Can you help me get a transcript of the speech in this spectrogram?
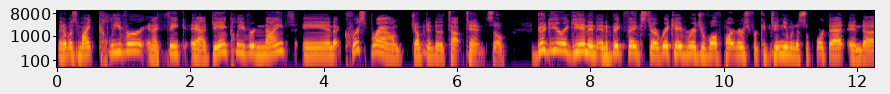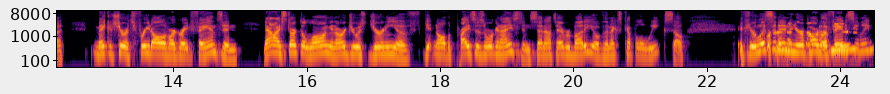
Then it was Mike Cleaver, and I think uh, Dan Cleaver ninth, and Chris Brown jumped into the top 10. So good year again, and, and a big thanks to Rick Havenridge of Wealth Partners for continuing to support that and uh, making sure it's free to all of our great fans. And now I start the long and arduous journey of getting all the prizes organized and sent out to everybody over the next couple of weeks. So if you're listening and you're a part of the fantasy years. league,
